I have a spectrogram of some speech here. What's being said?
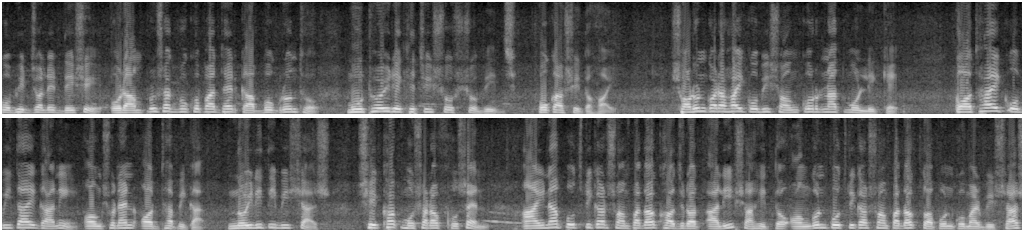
গভীর জলের দেশে ও রামপ্রসাদ মুখোপাধ্যায়ের কাব্যগ্রন্থ মুঠোয় রেখেছি শস্য বীজ, প্রকাশিত হয়। স্মরণ করা হয় কবি শঙ্করনাথ মল্লিককে। কথায়, কবিতায়, গানে অংশ নেন অধ্যাপিকা নৈরীতি বিশ্বাস, শিক্ষক মোশারফ হোসেন, আয়না পত্রিকার সম্পাদক হজরত আলী, সাহিত্য অঙ্গন পত্রিকার সম্পাদক তপন কুমার বিশ্বাস,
